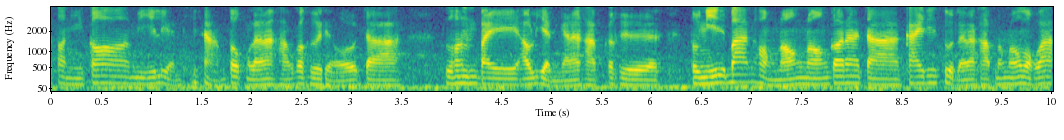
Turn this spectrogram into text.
ล้วตอนนี้ก็มีเหรียญที่ 3 ตกแล้วนะครับ ก็คือเดี๋ยวจะล่อนไปเอาเหรียญกันนะครับ ก็คือ ตรงนี้บ้านของน้องน้องก็น่าจะใกล้ที่สุดแล้วนะครับ น้องๆบอกว่า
